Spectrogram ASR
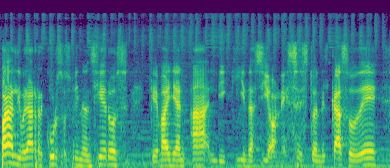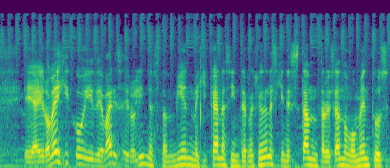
para liberar recursos financieros que vayan a liquidaciones. Esto en el caso de eh, Aeroméxico y de varias aerolíneas también mexicanas e internacionales quienes están atravesando momentos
